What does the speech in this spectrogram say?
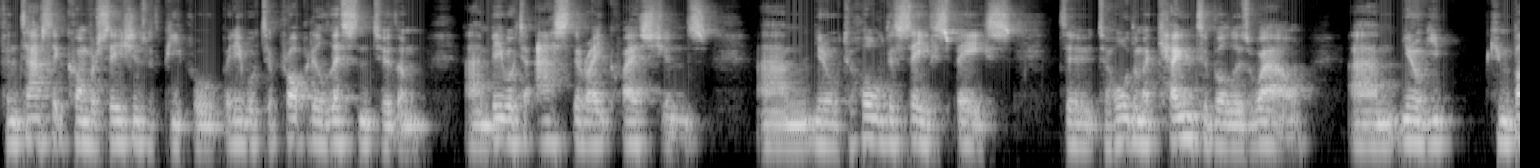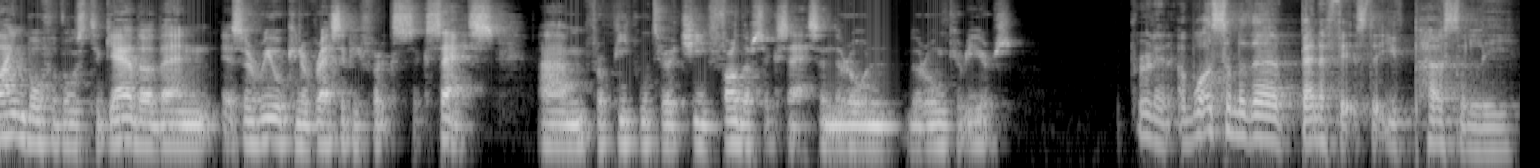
fantastic conversations with people, being able to properly listen to them, and be able to ask the right questions, um, you know, to hold a safe space, to to hold them accountable as well. Um, you know, you combine both of those together, then it's a real kind of recipe for success um, for people to achieve further success in their own their own careers. Brilliant. And what are some of the benefits that you've personally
